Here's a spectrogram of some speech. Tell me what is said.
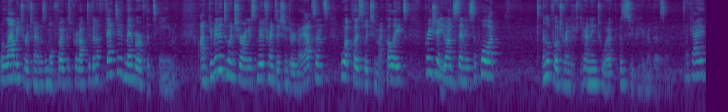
will allow me to return as a more focused, productive, and effective member of the team. I'm committed to ensuring a smooth transition during my absence, work closely to my colleagues, appreciate your understanding and support, and look forward to returning to work as a superhuman person. Okay,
